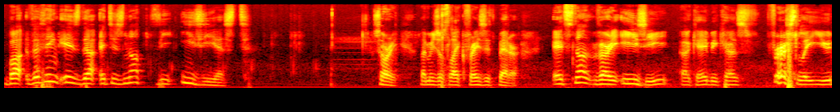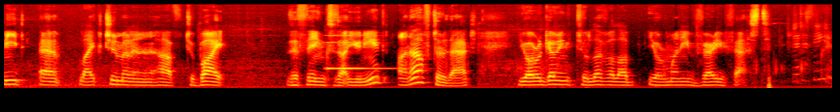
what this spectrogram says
But the thing is that it is not the easiest sorry let me just like phrase it better. It's not very easy okay because firstly you need um, like two million and a half to buy the things that you need and after that you are going to level up your money very fast. Good to see you,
